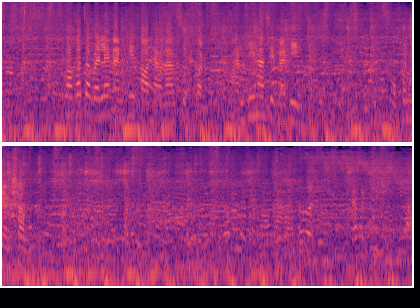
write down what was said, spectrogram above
นะเราก็จะไปเล่นอันที่ต่อแถวนานสุดก่อน อันที่ 50 นาทีโหคนอย่างฉันผู้หญิงที่หล่อ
